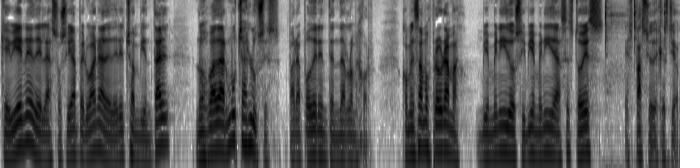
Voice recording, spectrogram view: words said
que viene de la Sociedad Peruana de Derecho Ambiental, nos va a dar muchas luces para poder entenderlo mejor. Comenzamos programa. Bienvenidos y bienvenidas. Esto es Espacio de Gestión.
